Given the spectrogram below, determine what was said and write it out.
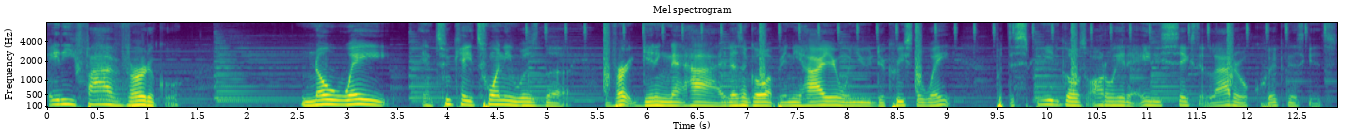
85 vertical. No way in 2K20 was the vert getting that high. It doesn't go up any higher when you decrease the weight, but the speed goes all the way to 86. The lateral quickness gets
